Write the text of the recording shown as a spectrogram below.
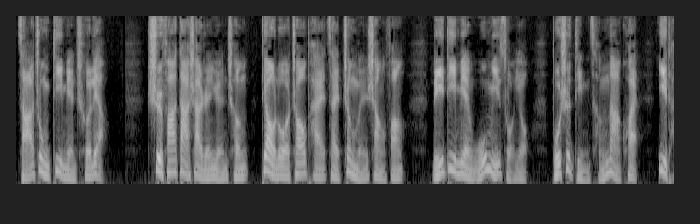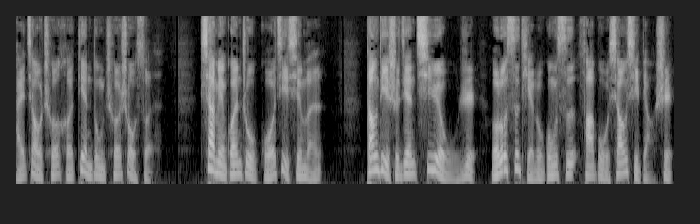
砸中地面车辆。事发大厦人员称，掉落招牌在正门上方，离地面五米左右，不是顶层那块。一台轿车和电动车受损。下面关注国际新闻。当地时间七月五日，俄罗斯铁路公司发布消息表示，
